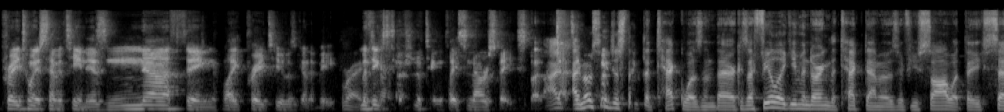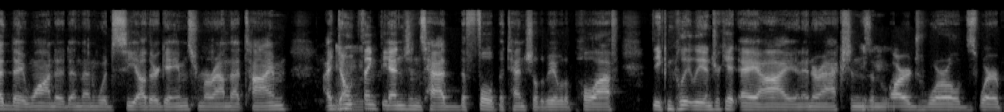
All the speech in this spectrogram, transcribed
Prey 2017 is nothing like Prey 2 is going to be, Right, with the right. exception of taking place in outer space. But I, I mostly just think the tech wasn't there because I feel like even during the tech demos, if you saw what they said they wanted and then would see other games from around that time, I don't Mhm. think the engines had the full potential to be able to pull off the completely intricate AI and interactions in Mhm. large worlds where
